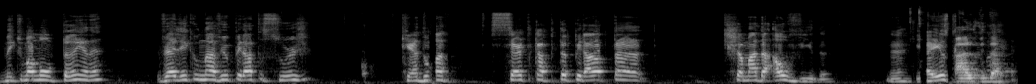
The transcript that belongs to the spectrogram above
meio que uma montanha, né? Vê ali que um navio pirata surge, que é de uma certa capitã pirata chamada Alvida, né? E aí os Álvida.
